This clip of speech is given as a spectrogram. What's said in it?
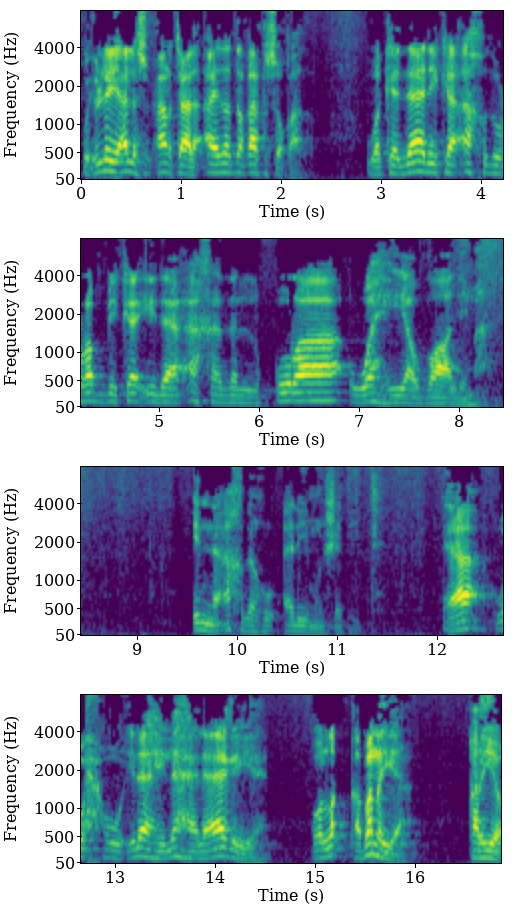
Wuxuu leeyahy alla subxana wa tacaala aayadaddan qaar ka soo qaado. Wakadalika akhdu rabbika ida akhada alquraa wahiya ظaalima ina akhdahu aliimu shadiid. Ya waxa uu ilaahay la halaagaya oo la qabanaya qaryo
